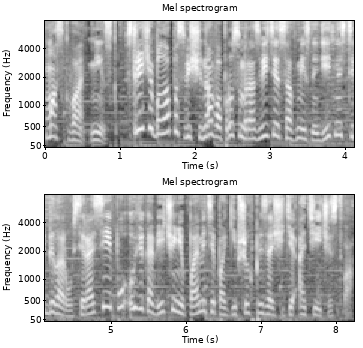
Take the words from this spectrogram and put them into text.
«Москва-Минск». Встреча была посвящена вопросам развития совместной деятельности Беларуси и России по увековечению памяти погибших при защите Отечества.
